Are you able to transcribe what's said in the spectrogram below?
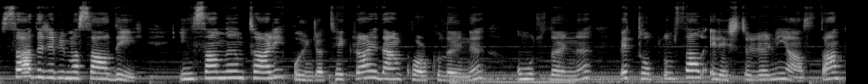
sadece bir masal değil, insanlığın tarih boyunca tekrar eden korkularını, umutlarını ve toplumsal eleştirilerini yansıtan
